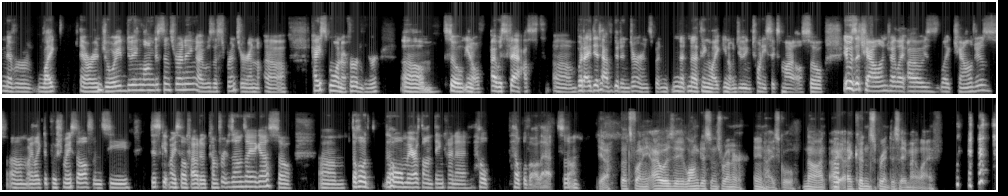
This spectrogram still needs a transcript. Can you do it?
never liked or enjoyed doing long distance running. I was a sprinter in uh, high school and a hurdler. Um, so, you know, I was fast, um, but I did have good endurance, but n- nothing like, you know, doing 26 miles. So it was a challenge. I like, I always like challenges. Um, I like to push myself and see, just get myself out of comfort zones, I guess. So um, the whole, the whole marathon thing kind of helped help with all that. So yeah, that's funny. I was a long distance runner in high school. Not, I, oh. I couldn't sprint to save my life.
